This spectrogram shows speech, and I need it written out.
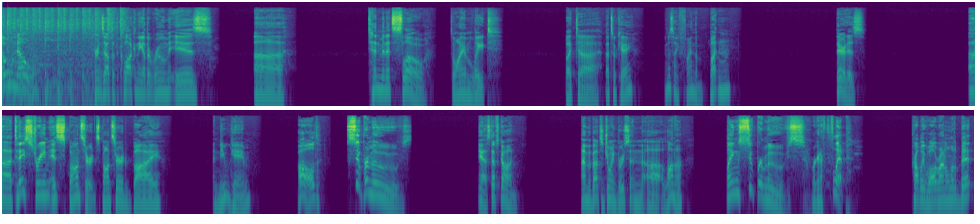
Oh no! Turns out that the clock in the other room is uh 10 minutes slow. So I am late. But uh that's okay. As soon as I find the button. There it is. Uh today's stream is sponsored. Sponsored by a new game called Supermoves. Yeah, Steph's gone. I'm about to join Bruce and uh, Alana playing Supermoves. We're gonna flip, probably wall run a little bit,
